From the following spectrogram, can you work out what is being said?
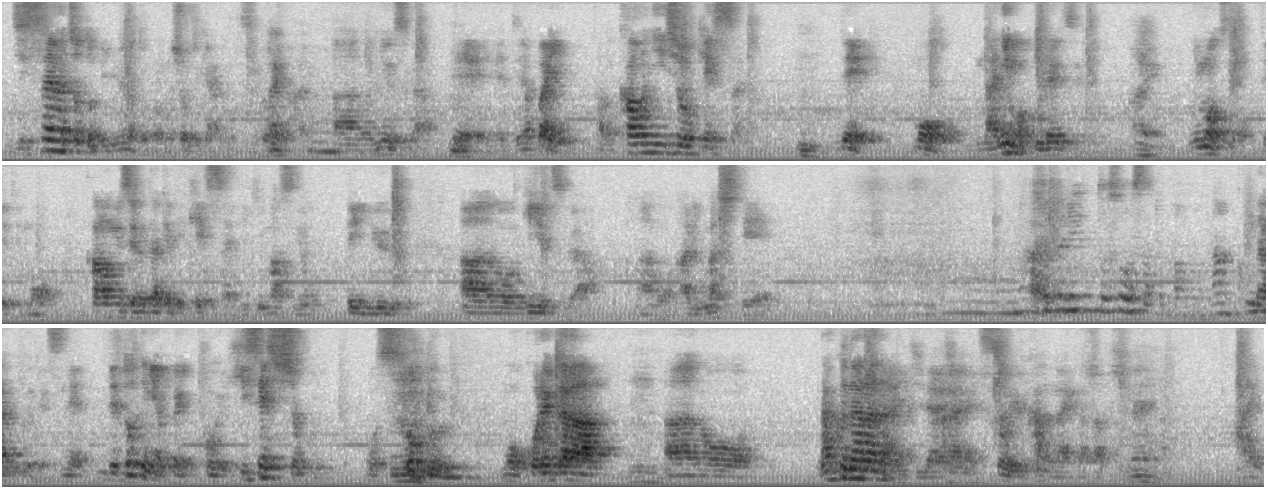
実際はちょっと微妙なところも正直あるんですけど、はい。あのニュースがあって、うん。えっと、やっぱりあの顔認証決済で、もう何も触れずにはい。荷物持ってても顔見せるだけで決済できますよっていうあの技術があのありまして、タブレット操作とかもなく？なくですね。で特にやっぱりこういう非接触をすごく、もうこれからあのなくならない時代なんです、そういう考え方ですね。はい、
